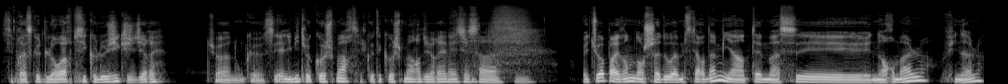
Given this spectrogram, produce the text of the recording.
c'est presque de l'horreur psychologique, je dirais. Tu vois, donc euh, c'est à la limite le cauchemar, c'est le côté cauchemar du rêve. Ouais, c'est ça. ouais. Mais tu vois, par exemple, dans Shadow Amsterdam, il y a un thème assez normal, au final.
